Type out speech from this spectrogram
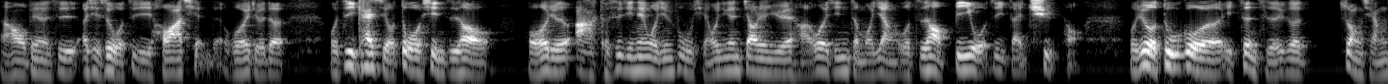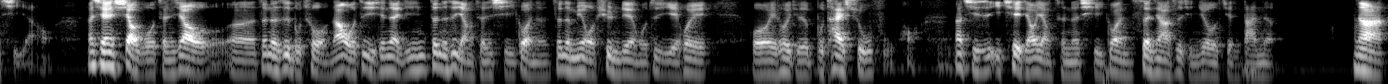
然后变成是，而且是我自己花钱的，我会觉得我自己开始有惰性之后，我会觉得啊，可是今天我已经付钱，我已经跟教练约好，我已经怎么样，我只好逼我自己再去哦。我觉得我度过了一阵子的一个撞墙期啊，那现在效果成效呃真的是不错。然后我自己现在已经真的是养成习惯了，真的没有训练，我自己也会我也会觉得不太舒服哈。那其实一切只要养成了习惯，剩下的事情就简单了。那。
